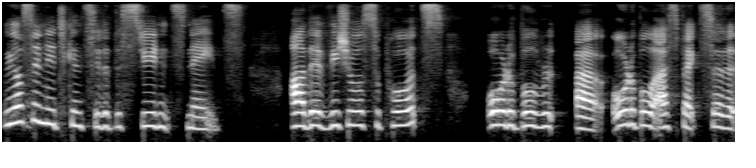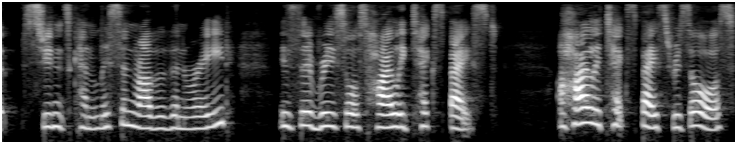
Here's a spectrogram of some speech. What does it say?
We also need to consider the students' needs. Are there visual supports audible, uh, audible aspects so that students can listen rather than read? Is the resource highly text-based? A highly text-based resource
